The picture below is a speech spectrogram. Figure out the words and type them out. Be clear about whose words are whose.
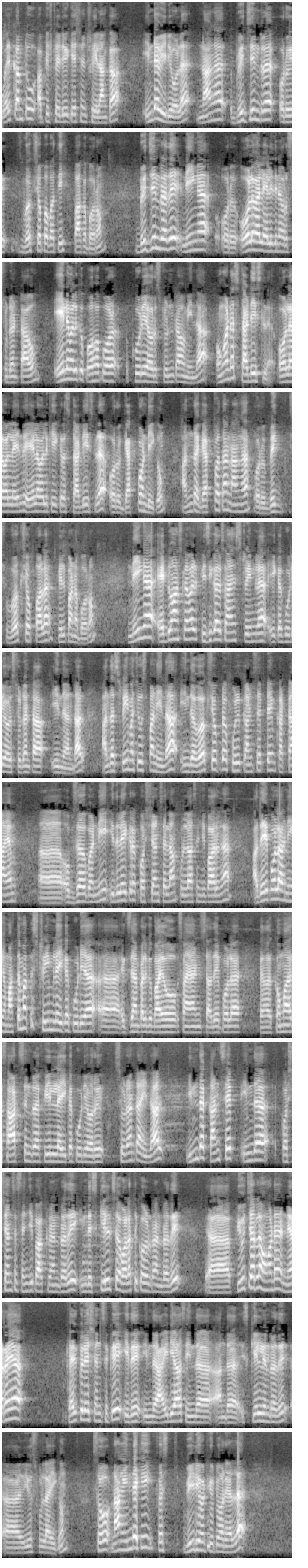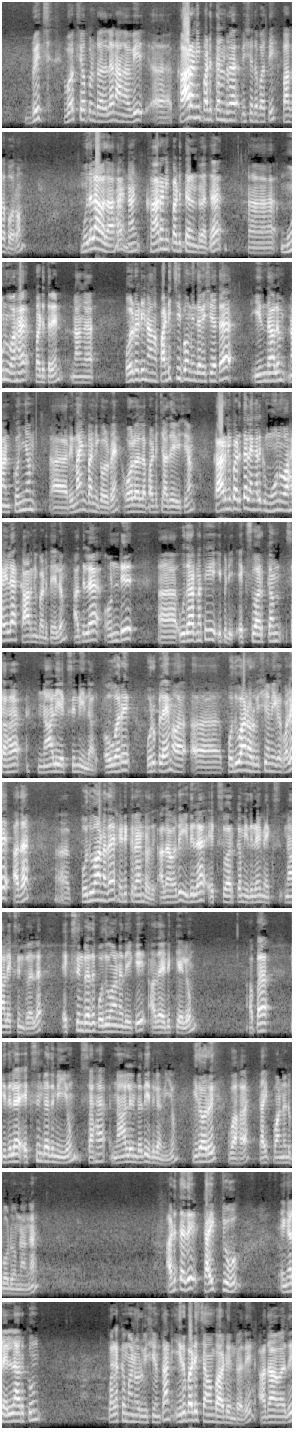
Speaker 1: Welcome to uplift education Sri Lanka இந்த வீடியோவில் நாங்கள் பிரிட்ஜின்ற ஒரு ஒர்க் ஷாப்பை பற்றி பார்க்க போகிறோம் பிரிட்ஜின்றது நீங்கள் ஒரு ஓ லெவல் எழுதின ஒரு ஸ்டூடெண்ட்டாகவும் ஏ லெவலுக்கு போக போகக்கூடிய ஒரு ஸ்டூடெண்ட்டாகவும் இருந்தால் உங்களோட ஸ்டடீஸில் ஓ லெவல்லேருந்து ஏ லெவலுக்கு இருக்கிற ஸ்டடீஸில் ஒரு கெப் ஒண்டிக்கும். அந்த கெப்பை தான் நாங்கள் ஒரு பிரிட்ஜ் ஒர்க் ஷாப்பால் ஃபில் பண்ண போகிறோம் நீங்கள் அட்வான்ஸ் லெவல் ஃபிசிக்கல் சயின்ஸ் ஸ்ட்ரீமில் இருக்கக்கூடிய ஒரு ஸ்டூடெண்ட்டாக இருந்தால் அந்த ஸ்ட்ரீமை சூஸ் பண்ணியிருந்தால் இந்த ஒர்க் ஷாப்பில் ஃபுல் கன்செப்டையும் கட்டாயம் ஒப்சர்வ் பண்ணி இதில் இருக்கிற கொஸ்டின்ஸ் எல்லாம் ஃபுல்லாக செஞ்சு பாருங்கள் அதே போல் நீங்கள் மற்ற மற்ற ஸ்ட்ரீமில் இருக்கக்கூடிய எக்ஸாம்பிளுக்கு பயோ சயின்ஸ் அதே போல் கொமர்ஸ் ஆர்ட்ஸுன்ற ஃபீல்டில் இருக்கக்கூடிய ஒரு ஸ்டூடெண்ட்டாக இருந்தால் இந்த கன்செப்ட் இந்த கொஸ்டின்ஸை செஞ்சு பார்க்குறன்றது இந்த ஸ்கில்ஸை வளர்த்துக்கொள்கிறன்றது ஃப்யூச்சரில் உங்களோட நிறைய கேல்குலேஷன்ஸுக்கு இது இந்த ஐடியாஸ் இந்த அந்த ஸ்கில்ன்றது யூஸ்ஃபுல்லாக uh, இருக்கும் ஸோ நாங்கள் இன்றைக்கி ஃபஸ்ட் வீடியோ டியூட்டோரியலில் பிரிட்ஜ் ஒர்க் ஷாப்புன்றதில் நாங்கள் வீ uh, காரணிப்படுத்தல்ன்ற விஷயத்தை பற்றி பார்க்க போகிறோம் முதலாவதாக நான் காரணிப்படுத்தல்ன்றத uh, மூணு வகை படுத்துகிறேன் நாங்கள் ஆல்ரெடி நாங்கள் படிச்சுப்போம் இந்த விஷயத்த. இருந்தாலும் நான் கொஞ்சம் ரிமைண்ட் பண்ணிக்கொள்கிறேன் ஓலோவில் படித்த அதே விஷயம். காரணிப்படுத்தல் எங்களுக்கு மூணு வகையில் காரணிப்படுத்தலும். அதில் ஒன்று உதாரணத்துக்கு இப்படி எக்ஸ் வர்க்கம் சக நாலு எக்ஸ்ன்னு இருந்தால் ஒவ்வொரு உறுப்புலையும் பொதுவான ஒரு விஷயம் இருக்கக்கொள்ள அதை பொதுவானதை எடுக்கிறேன்றது. அதாவது இதில் எக்ஸ் வர்க்கம் இதுலேயும் எக்ஸ் நாலு எக்ஸ்ன்றதில் எக்ஸ்ன்றது பொதுவானதைக்கு அதை எடுக்கலும். அப்போ இதில் எக்ஸ்ன்றது மீயும் சக நாலுன்றது இதில் மீயும். இது ஒரு வகை. டைப் ஒன்னு போடுவோம் நாங்கள் அடுத்தது டைப் டூ எங்கள் எல்லாருக்கும் பழக்கமான ஒரு விஷயம்தான் இருபடி சமன்பாடுன்றது. அதாவது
